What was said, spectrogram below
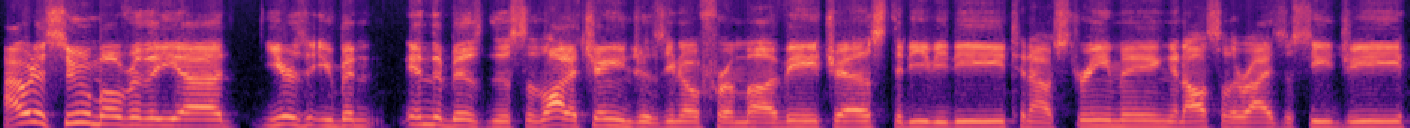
I would assume over the uh, years that you've been in the business, a lot of changes, you know, from uh, VHS to DVD to now streaming, and also the rise of CG.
